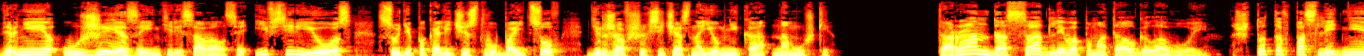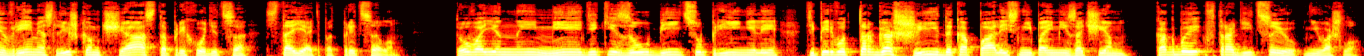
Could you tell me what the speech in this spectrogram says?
Вернее, уже заинтересовался и всерьез, судя по количеству бойцов, державших сейчас наемника на мушке. Таран досадливо помотал головой. Что-то в последнее время слишком часто приходится стоять под прицелом. То военные медики за убийцу приняли, теперь вот торгаши докопались не пойми зачем, как бы в традицию не вошло.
